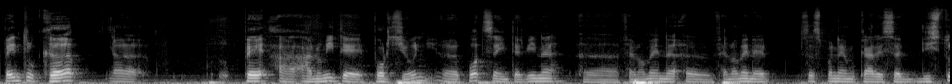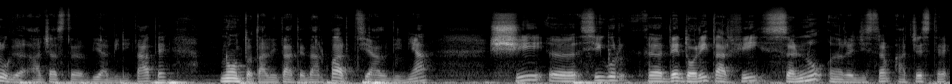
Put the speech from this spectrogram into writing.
pentru că pe anumite porțiuni pot să intervină fenomene, fenomene, să spunem, care să distrugă această viabilitate, nu în totalitate, dar parțial din ea, și uh, sigur că de dorit ar fi să nu înregistrăm aceste,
